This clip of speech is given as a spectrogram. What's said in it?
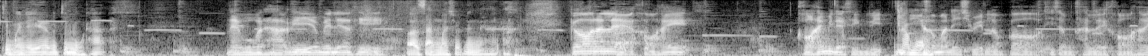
กินมันเยอะๆไปกินหมูทะ ในหมูกระทะพี่ยังไม่เลี้ยงที เราสั่งมาชุดหนึ่งนะครับ ก็นั่นแหละขอให้ ขอให้มีแต่สิ่งดีครับผมๆเข้ามาในชีวิตแล้วก็ที่สำคัญเลยขอให้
